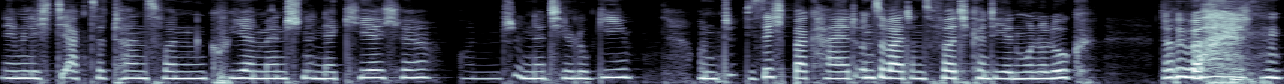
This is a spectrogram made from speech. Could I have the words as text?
nämlich die Akzeptanz von queeren Menschen in der Kirche und in der Theologie und die Sichtbarkeit und so weiter und so fort. Ich könnte hier einen Monolog darüber halten.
